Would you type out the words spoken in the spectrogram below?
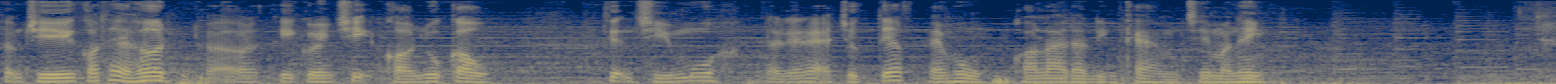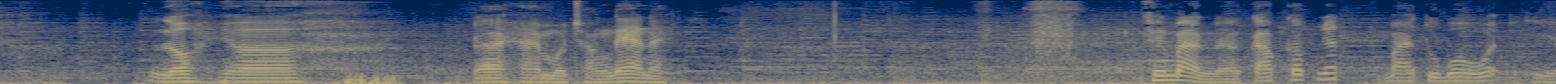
Thậm chí có thể hơn uh, khi quý anh chị có nhu cầu thiện chí mua để liên hệ trực tiếp với em Hùng qua like đang đính kèm trên màn hình. Rồi, uh, đây hai màu trắng đen này. Phiên bản cao cấp nhất by turbo ấy thì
